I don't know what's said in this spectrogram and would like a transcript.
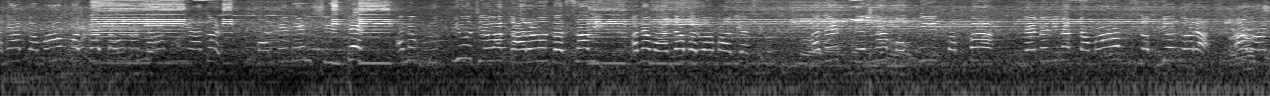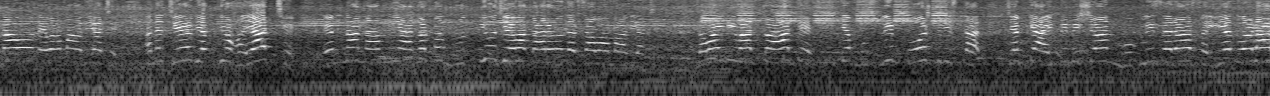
અને આ તમામ મતદાતાઓના નામની આગળ પરમેનન્ટ શિલ્ટેડ અને મૃત્યુ જેવા કારણો દર્શાવી અને વાંધા ભરવામાં આવ્યા છે. અને તેમના મમ્મી પપ્પા ફેમિલીના તમામ સભ્યો દ્વારા આ વાંધાઓ લેવામાં આવ્યા છે અને જે વ્યક્તિઓ હયાત છે એમના નામની આગળ પણ મૃત્યુ જેવા કારણો દર્શાવવામાં આવ્યા છે નવાઈની વાત તો આ છે કે મુસ્લિમ પોસ્ટ વિસ્તાર જેમ કે આઈપી મિશન મુગલીસરા સૈયદવાડા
